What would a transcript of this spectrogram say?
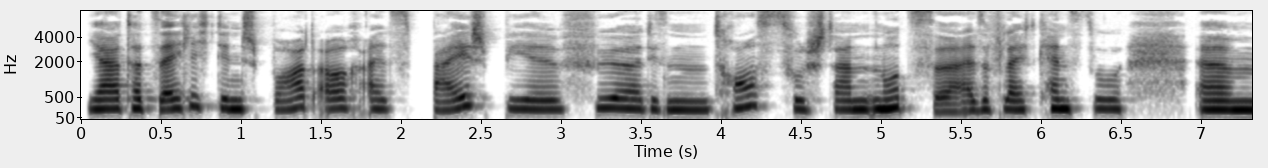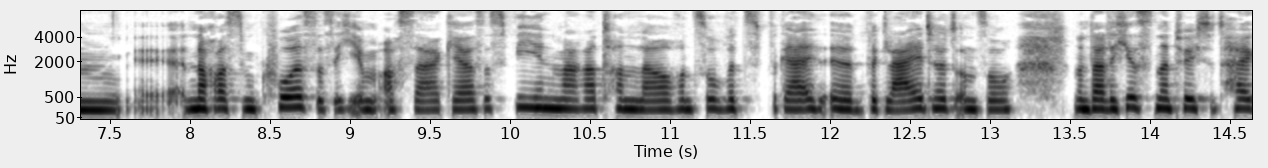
ja tatsächlich den Sport auch als Beispiel für diesen Trance-Zustand nutze. Also vielleicht kennst du ähm, noch aus dem Kurs, dass ich eben auch sage, ja, es ist wie ein Marathonlauf und so wird's äh, begleitet und so. Und dadurch ist es natürlich total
